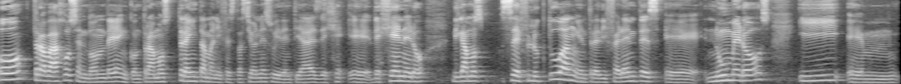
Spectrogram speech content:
o trabajos en donde encontramos 30 manifestaciones o identidades de, eh, de género, digamos, se fluctúan entre diferentes eh, números y em,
